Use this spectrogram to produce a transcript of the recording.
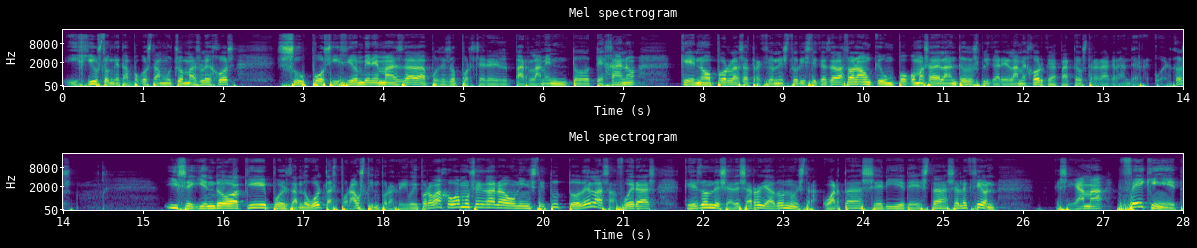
y Houston, que tampoco está mucho más lejos, su posición viene más dada, pues eso, por ser el Parlamento tejano, que no por las atracciones turísticas de la zona, aunque un poco más adelante os explicaré la mejor, que aparte os traerá grandes recuerdos. Y siguiendo aquí, pues dando vueltas por Austin, por arriba y por abajo, vamos a llegar a un instituto de las afueras, que es donde se ha desarrollado nuestra cuarta serie de esta selección, que se llama Faking It,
